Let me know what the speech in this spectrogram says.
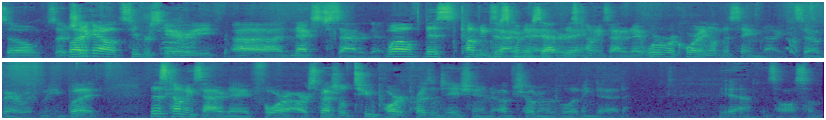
Yeah. So, So but- check out Super Scary uh, next Saturday. Well, this coming This Saturday. coming Saturday. This coming Saturday. We're recording on the same night, so bear with me. But this coming Saturday for our special two-part presentation of Children of the Living Dead. Yeah. It's awesome.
